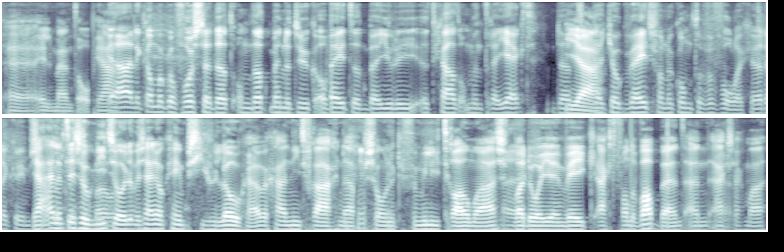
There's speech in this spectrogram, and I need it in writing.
eh, elementen op. Ja, Ja. en ik kan me ook wel voorstellen dat omdat men natuurlijk al weet dat bij jullie het gaat om een traject, dat, Ja. dat je ook weet van er komt een vervolg. Hè? Dan kun je Ja, en het is ook niet zo, we zijn ook geen psycholoog. Hè? We gaan niet vragen naar persoonlijke familietrauma's, waardoor je een week echt van de wap bent en echt zeg maar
